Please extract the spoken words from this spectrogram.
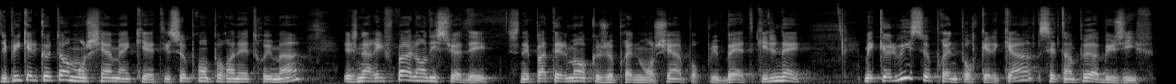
depuis quelque temps, mon chien m'inquiète. Il se prend pour un être humain et je n'arrive pas à l'en dissuader. Ce n'est pas tellement que je prenne mon chien pour plus bête qu'il n'est, mais que lui se prenne pour quelqu'un, c'est un peu abusif.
